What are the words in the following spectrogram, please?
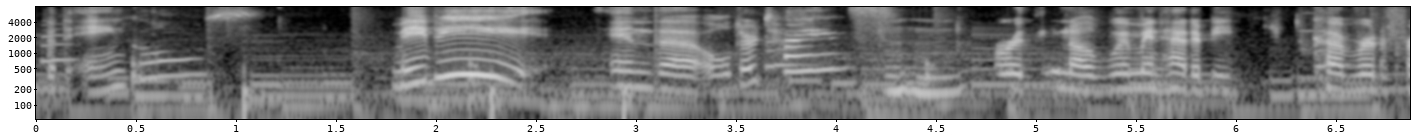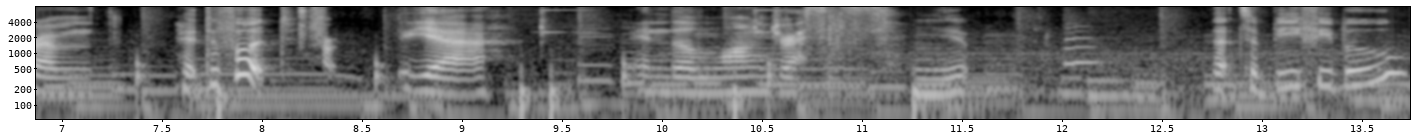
But ankles? Maybe in the older times, hmm or you know, women had to be covered from Head to foot. yeah, in the long dresses. Yep. That's a beefy boo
